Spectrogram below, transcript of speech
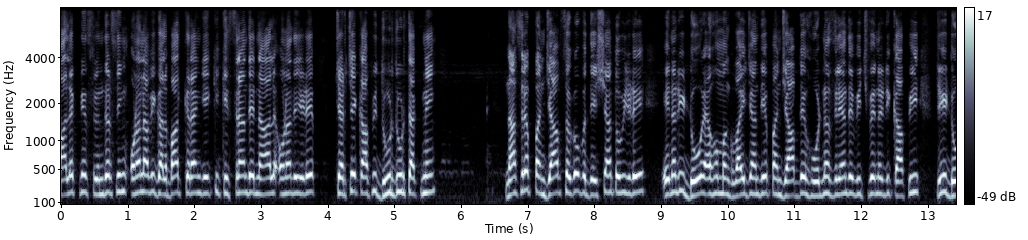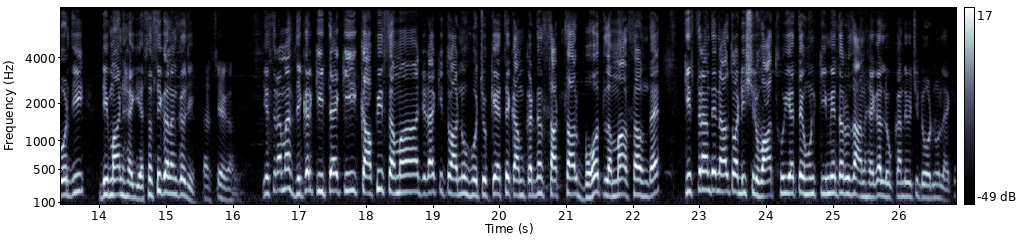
ਮਾਲਕ ਨੇ ਸੁਰਿੰਦਰ ਸਿੰਘ, ਉਹਨਾਂ ਨਾਲ ਵੀ ਗੱਲਬਾਤ ਕਰਾਂਗੇ ਕਿ ਕਿਸ ਤਰ੍ਹਾਂ ਦੇ ਨਾਲ ਉਹਨਾਂ ਦੇ ਜਿਹੜੇ ਚਰਚੇ ਕਾਫੀ ਦੂਰ ਦੂਰ ਤੱਕ ਨੇ। ਨਾ ਸਿਰਫ ਪੰਜਾਬ ਸਗੋਂ ਵਿਦੇਸ਼ਾਂ ਤੋਂ ਵੀ ਜਿਹੜੇ ਇਹਨਾਂ ਦੀ ਡੋਰ ਹੈ ਉਹ ਮੰਗਵਾਈ ਜਾਂਦੀ ਹੈ। ਪੰਜਾਬ ਦੇ ਹੋਰਨਾਂ ਜ਼ਿਲ੍ਹਿਆਂ ਦੇ ਵਿੱਚ ਵੀ ਇਹਨਾਂ ਦੀ ਕਾਫੀ ਜਿਹੜੀ ਡੋਰ ਦੀ ਡਿਮਾਂਡ ਹੈਗੀ ਹੈ। ਸਤਿ ਸ਼੍ਰੀ ਅਕਾਲ ਅੰਕਲ ਜੀ। ਸਤਿ ਸ਼੍ਰੀ ਅਕਾਲ ਜੀ। ਜਿਸ ਤਰ੍ਹਾਂ ਮੈਂ ਜ਼ਿਕਰ ਕੀਤਾ ਹੈ ਕਿ ਕਾਫੀ ਸਮਾਂ ਜਿਹੜਾ ਕਿ ਤੁਹਾਨੂੰ ਹੋ ਚੁੱਕਿਆ ਇੱਥੇ ਕੰਮ ਕਰਦੇ 60 ਸਾਲ ਬਹੁਤ ਲੰਮਾ ਅਰਸਾ ਹੁੰਦਾ ਹੈ। ਕਿਸ ਤਰ੍ਹਾਂ ਦੇ ਨਾਲ ਤੁਹਾਡੀ ਸ਼ੁਰੂਆਤ ਹੋਈ ਹੈ ਤੇ ਹੁਣ ਕਿਵੇਂ ਦਾ ਰੁਝਾਨ ਹੈਗਾ ਲੋਕਾਂ ਦੇ ਵਿੱਚ ਡੋਰ ਨੂੰ ਲੈ ਕੇ?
